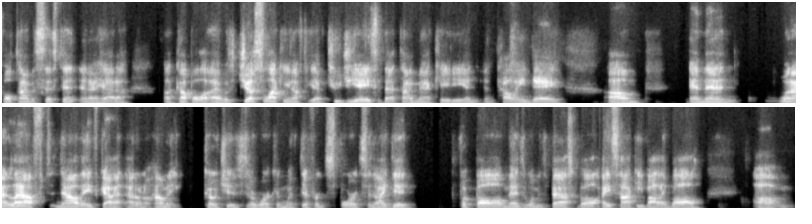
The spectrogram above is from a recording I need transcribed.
full time assistant, and I had a a couple. I was just lucky enough to have two GAs at that time, Matt Katie and, and Colleen Day. Um, and then when I left, now they've got, I don't know how many coaches that are working with different sports. And I did football, men's, women's basketball, ice hockey, volleyball, um,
